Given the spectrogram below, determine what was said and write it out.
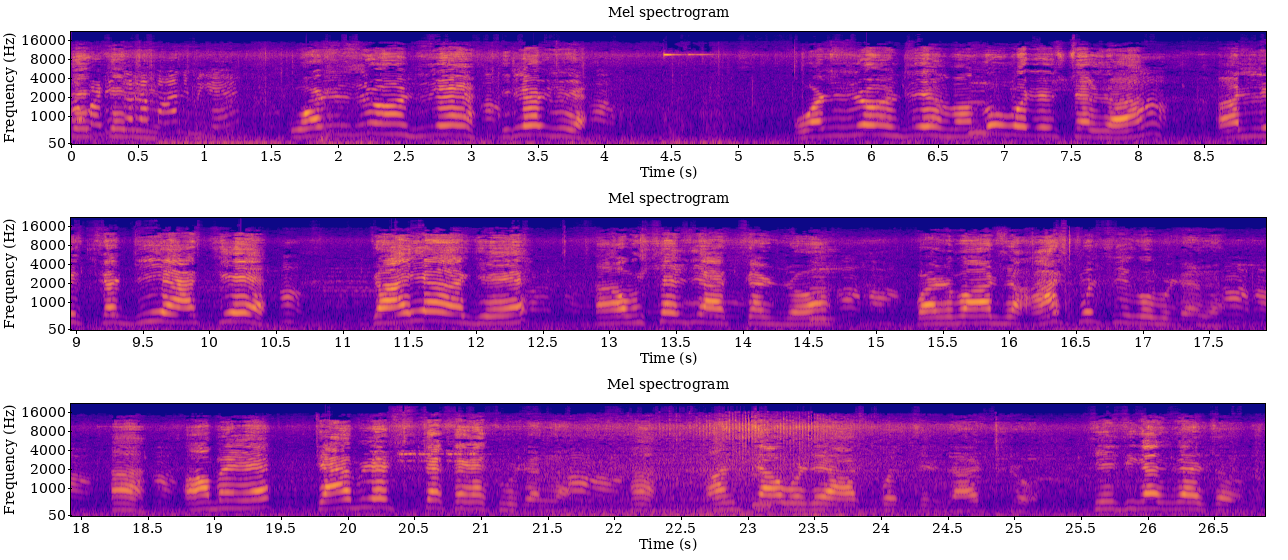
ತಕ್ಕಲಿ ಹೊಡೆದ್ರು ಅಂದ್ರೆ ಇಲ್ಲೋಡ್ರಿ ಅಂದ್ರೆ ಮಗು ಬರುತ್ತಲ್ಲ ಅಲ್ಲಿ ಕಡ್ಡಿ ಹಾಕಿ ಗಾಯ ಆಗಿ ಔಷಧಿ ಹಾಕೊಂಡು ಬರಬಾರ್ದು ಆಸ್ಪತ್ರೆಗೆ ಹೋಗ್ಬಿಡಲ್ಲ. ಹಾಂ ಆಮೇಲೆ ಟ್ಯಾಬ್ಲೆಟ್ಸ್ ತಗೊಳಕ್ ಬಿಡಲ್ಲ. ಹಾಂ. ಅಂತ ಒಳ್ಳೆ ಆಸ್ಪತ್ರೆ ಡಾಕ್ಟ್ರು. ಚಿತ್ಗಂಗಾದವ್ರು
